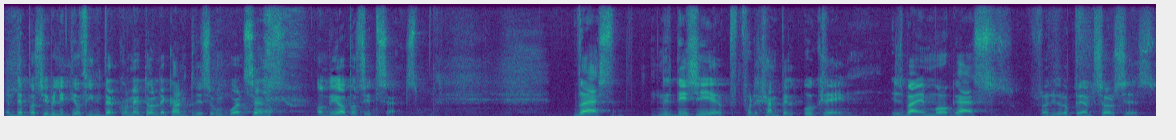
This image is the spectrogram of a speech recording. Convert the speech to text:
and the possibility of interconnect all the countries in one sense, on the opposite sense. Thus, this year, for example, Ukraine is buying more gas from European sources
